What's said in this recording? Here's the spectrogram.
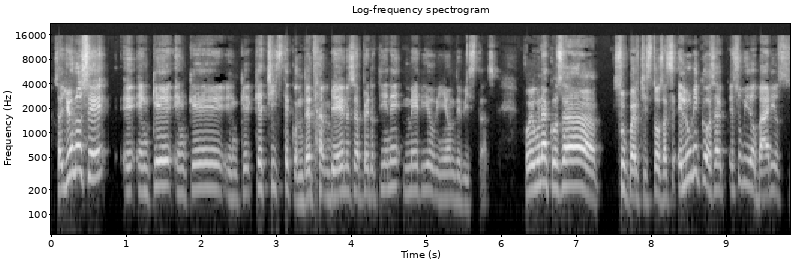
O sea, yo no sé eh, en qué, en qué, en qué, qué chiste conté también, o sea, pero tiene medio billón de vistas. Fue una cosa súper chistosa. Es el único, o sea, he subido varios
